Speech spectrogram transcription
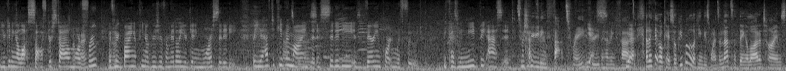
you're getting a lot softer style, more Okay. fruit. If you're buying a Pinot Grigio from Italy, you're getting more acidity. But you have to keep in That's it mind that acidity is very important with food because you need the acid. to Especially cut if you're eating through. fats, right? If you're Yes. even having fats. Yes. And I think, okay, so people are looking at these wines, and that's the thing. A lot of times,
